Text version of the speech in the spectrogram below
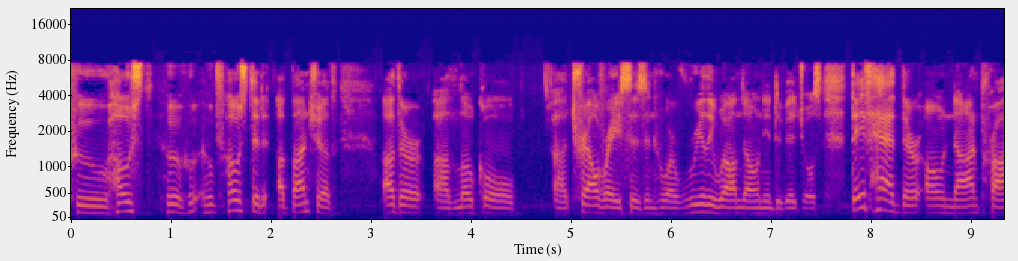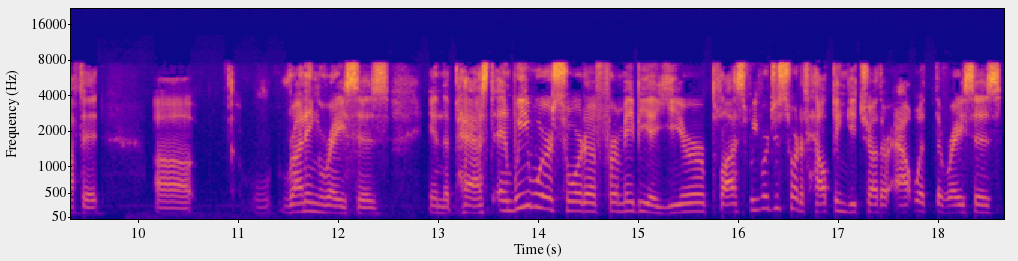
who host who, who've hosted a bunch of other uh, local uh, trail races and who are really well known individuals. They've had their own nonprofit uh, running races in the past, and we were sort of for maybe a year plus, we were just sort of helping each other out with the races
